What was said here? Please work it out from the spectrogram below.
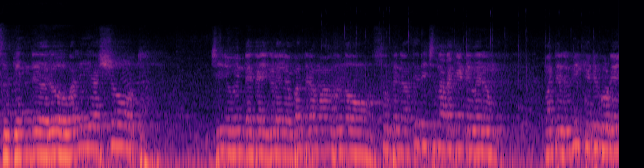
സുബിന്റെ ഒരു വലിയ ഷോട്ട് ജിനുവിന്റെ കൈകളിൽ ഭദ്രമാകുന്നു. സുബിന് തിരിച്ചു നടക്കേണ്ടി വരും. മറ്റൊരു വിക്കറ്റ് കൂടി.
